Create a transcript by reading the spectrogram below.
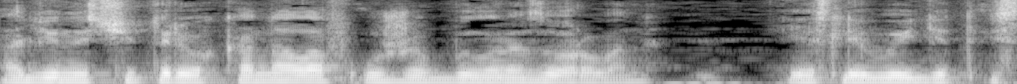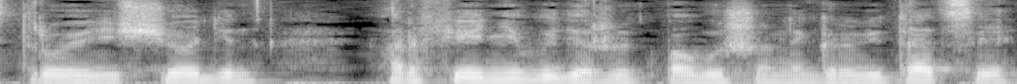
Один из четырех каналов уже был разорван. Если выйдет из строя еще один, Орфей не выдержит повышенной гравитации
